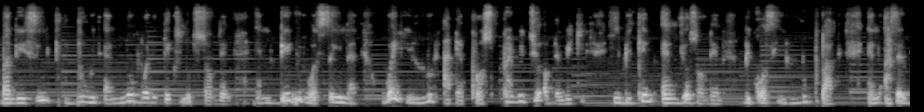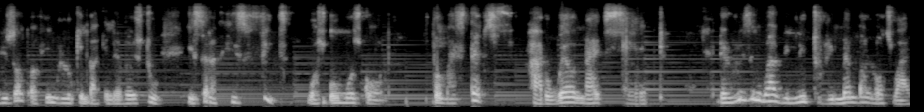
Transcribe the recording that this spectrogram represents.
but they seem to do it and nobody takes notice of them. And David was saying that when he looked at the prosperity of the wicked, he became envious of them because he looked back. And as a result of him looking back in the verse 2, he said that his feet was almost gone. For my steps had well nigh slept. The reason why we need to remember Lot's wife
